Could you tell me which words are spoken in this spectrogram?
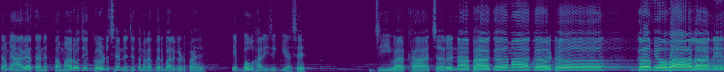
તે અમે આવ્યા હતા ને તમારો જે ગઢ છે ને, જે તમારા દરબારગઢ પાસે, એ બહુ સારી જગ્યા છે. જીવા ખાચરના ભાગમાં ગઢ, ગમ્યો વાલાને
